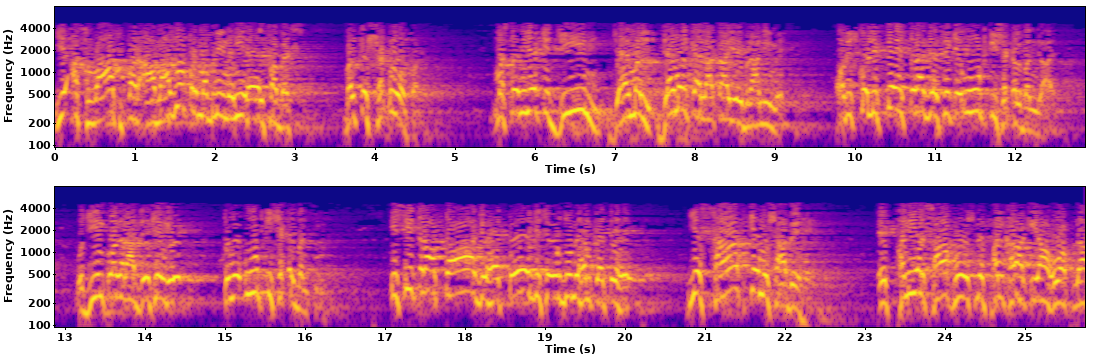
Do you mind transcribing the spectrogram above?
یہ اسوات پر، آوازوں پر مبنی نہیں ہے الفابیٹس، بلکہ شکلوں پر۔ مثلا یہ کہ جیم جیمل جیمل کہلاتا ہے یہ عبرانی میں، اور اس کو لکھتے ہیں اس طرح جیسے کہ اونٹ کی شکل بن جائے۔ وہ جیم کو اگر آپ دیکھیں گے تو وہ اونٹ کی شکل بنتی ہے۔ اسی طرح تا جو ہے تو، جسے اردو میں ہم کہتے ہیں، یہ سانپ کے مشابے ہیں ایک فنیئر سانپ ہو، اس نے پھل کھڑا کیا ہو اپنا،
